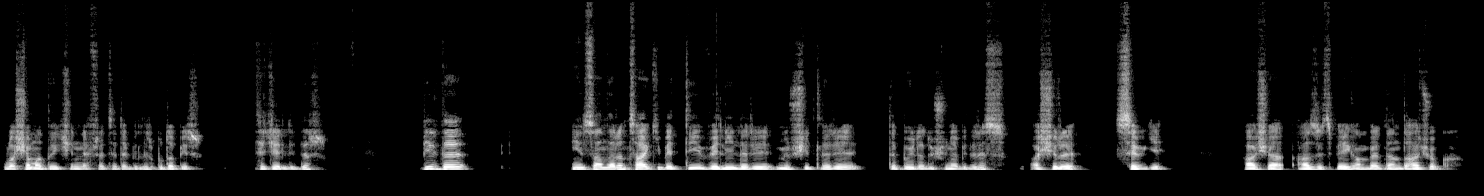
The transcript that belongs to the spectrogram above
Ulaşamadığı için nefret edebilir. Bu da bir tecellidir. Bir de insanların takip ettiği velileri, mürşitleri de böyle düşünebiliriz. Aşırı sevgi. Haşa Hazreti Peygamber'den daha çok,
